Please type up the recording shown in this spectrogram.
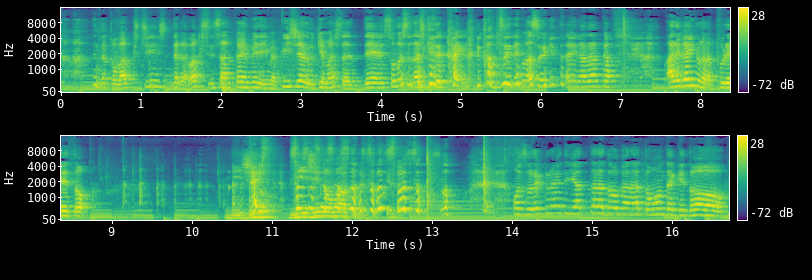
なんかワクチンだからワクチン3回目で今 PCR 受けました。でその人だけでかい 担いでますみたいななんかあれがいいのかなプレート虹の虹のマークです。そうそうそうそう。もうそれぐらいでやったらどうかなと思うんだけど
